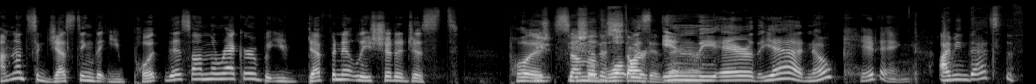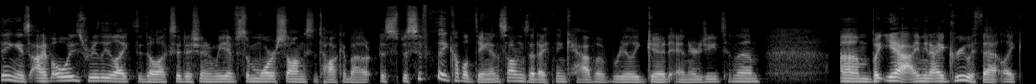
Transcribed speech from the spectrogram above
I'm not suggesting that you put this on the record, but you definitely should have just put You sh- you some of what was in there. the air. Yeah, no kidding. I mean, that's the thing is I've always really liked the deluxe edition. We have some more songs to talk about, uh, specifically a couple dance songs that I think have a really good energy to them. Um, but yeah, I mean, I agree with that. Like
